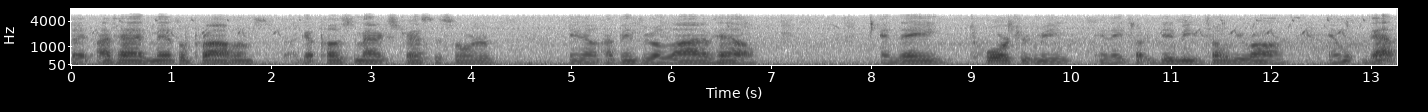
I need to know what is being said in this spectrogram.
But I've had mental problems. I got post-traumatic stress disorder. You know, I've been through a lot of hell, and they tortured me, and they did me totally wrong, and that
